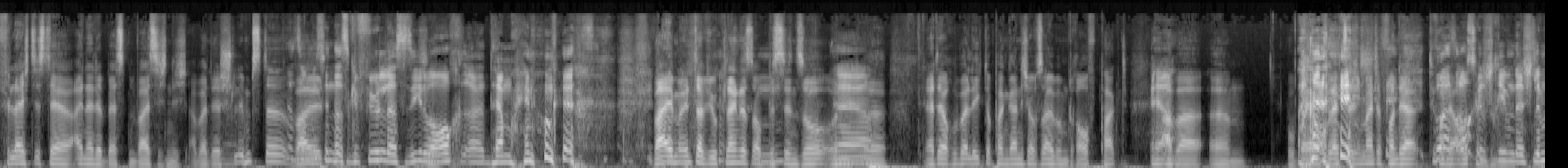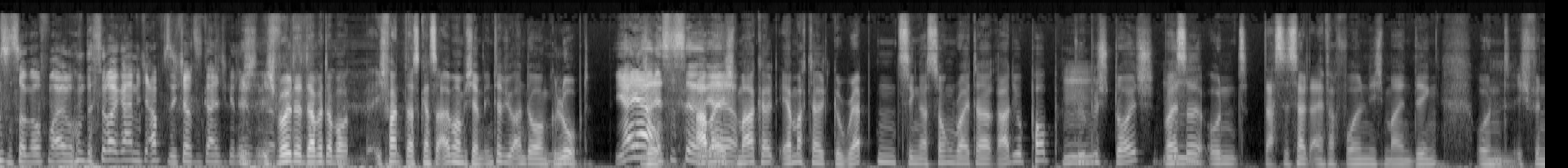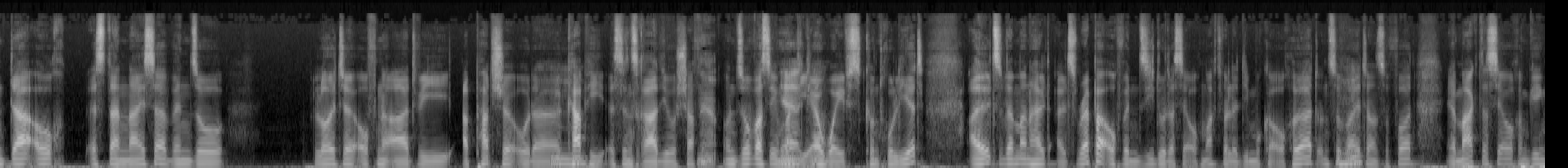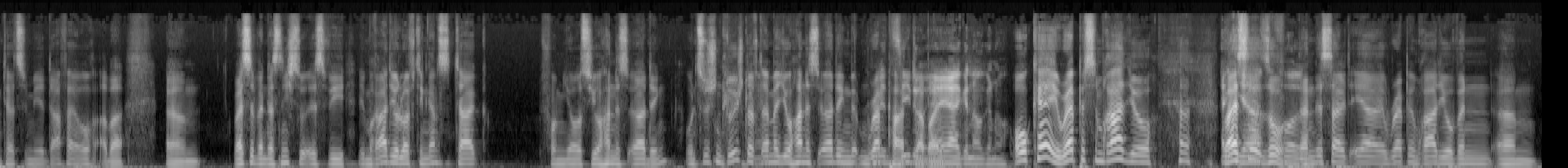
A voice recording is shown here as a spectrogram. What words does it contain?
vielleicht ist der einer der besten, weiß ich nicht. Aber der schlimmste, Ich hab so ein weil, bisschen das Gefühl, dass Sido So. auch äh, der Meinung ist. weil im Interview klang das auch ein bisschen so. Und Ja, ja. Äh, er hat ja auch überlegt, ob er ihn gar nicht aufs Album draufpackt. Ja. Aber, ähm, wobei er auch gleichzeitig meinte, von der. Du von hast der auch geschrieben, der schlimmste Song auf dem Album. Das war gar nicht Absicht, ich habe das gar nicht Ich, gelesen. ich ja. wollte damit aber, ich fand das ganze Album habe ich ja im Interview andauernd gelobt. ja, ja, so. es ist ja. aber ja, ich ja. mag halt, er macht halt gerappten Singer-Songwriter, Radiopop, Mhm. typisch deutsch, weißt Mhm. du? Und das ist halt einfach voll nicht mein Ding. Und Mhm. ich finde da auch es dann nicer, wenn so Leute auf eine Art wie Apache oder Mhm. Kapi es ins Radio schaffen Ja. und sowas irgendwann Ja, die klar. Airwaves kontrolliert, als wenn man halt als Rapper, auch wenn Sido das ja auch macht, weil er die Mucke auch hört und so Mhm. weiter und so fort, er mag das ja auch im Gegenteil zu mir, darf er auch, aber ähm, weißt du, wenn das nicht so ist wie im Radio läuft den ganzen Tag von mir aus Johannes Oerding und zwischendurch läuft einmal Johannes Oerding mit einem Mit Rap-Part dabei. Ja, ja, genau, genau. Okay, Rap ist im Radio. weißt ja, du, so, voll. dann ist halt eher Rap im Radio, wenn ähm,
